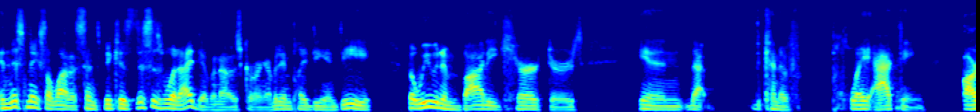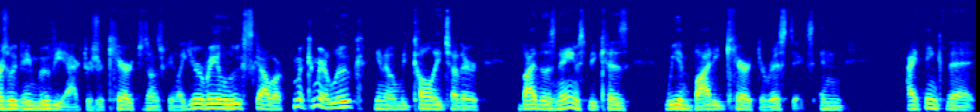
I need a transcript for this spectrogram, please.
and this makes a lot of sense because this is what i did when i was growing up i didn't play d&d but we would embody characters in that kind of play acting. Ours would be movie actors or characters on screen. Like you're a regular Luke Skywalker. Come, come here, Luke. You know, we call each other by those names because we embody characteristics. And I think that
